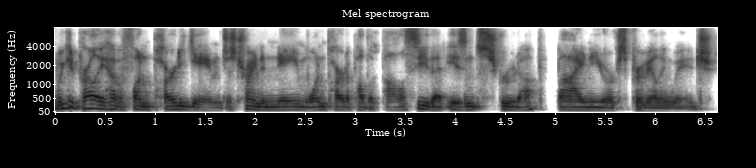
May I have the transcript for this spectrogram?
we could probably have a fun party game just trying to name one part of public policy that isn't screwed up by New York's prevailing wage.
